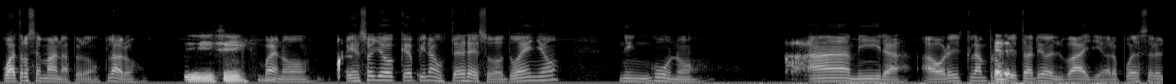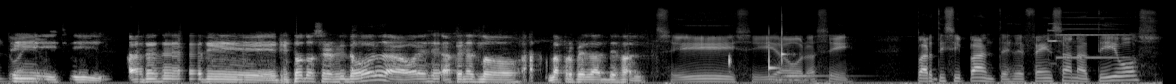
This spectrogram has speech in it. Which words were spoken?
Cuatro semanas, perdón. Claro. Sí, sí. Bueno, pienso yo, ¿qué opinan ustedes de eso? Dueño, ninguno. Ah, mira, ahora el clan propietario del valle, ahora puede ser el dueño. Sí, sí. Antes de, de, de todo servidor, ahora es apenas lo, la propiedad de Val. Sí, sí, ahora sí. Participantes, defensa nativos,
